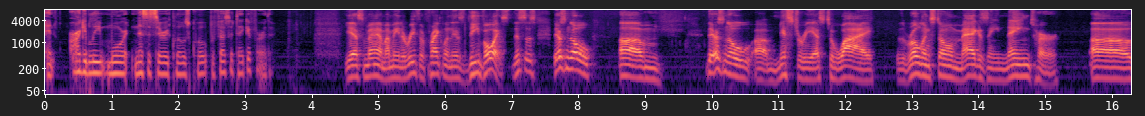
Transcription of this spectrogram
and arguably more necessary, close quote. Professor, take it further. Yes, ma'am. I mean, Aretha Franklin is the voice. This is there's no um, there's no uh, mystery as to why the Rolling Stone magazine named her uh,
